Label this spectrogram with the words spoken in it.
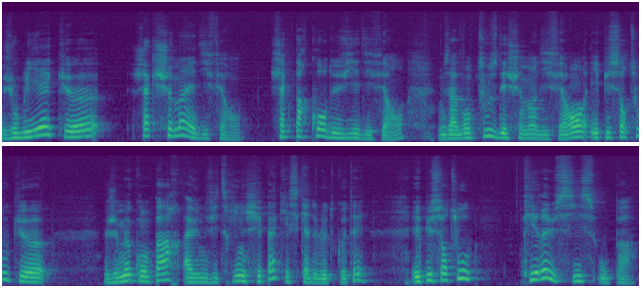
J'oubliais que chaque chemin est différent chaque parcours de vie est différent. Nous avons tous des chemins différents. Et puis surtout que je me compare à une vitrine. Je sais pas qu'est-ce qu'il y a de l'autre côté. Et puis surtout, qu'ils réussissent ou pas,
